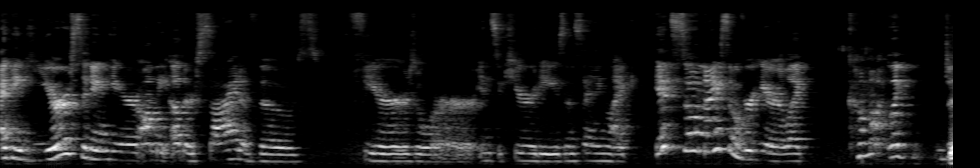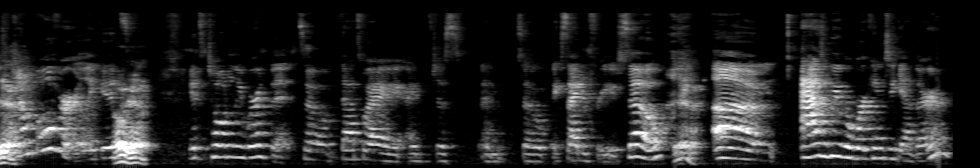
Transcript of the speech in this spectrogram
I think you're sitting here on the other side of those fears or insecurities and saying like, it's so nice over here. Like, come on, like just Yeah. jump over. Like, it's, Oh yeah. it's totally worth it. So that's why I, I just am so excited for you. So, Yeah. um, as we were working together,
